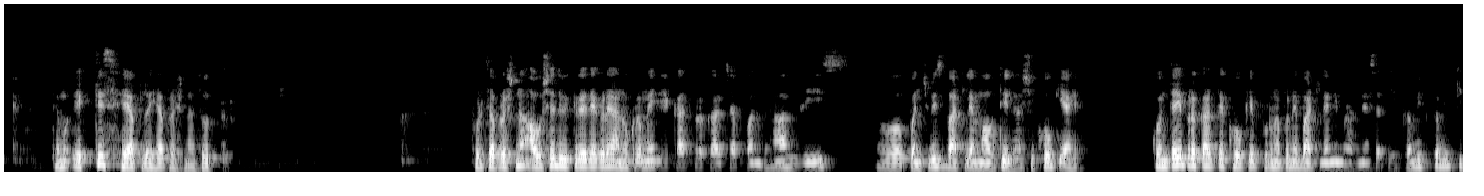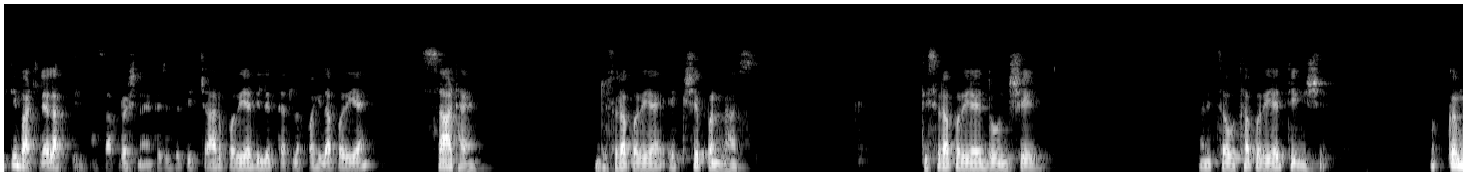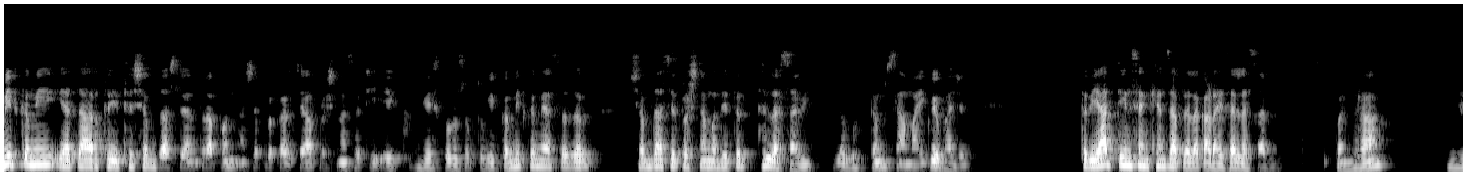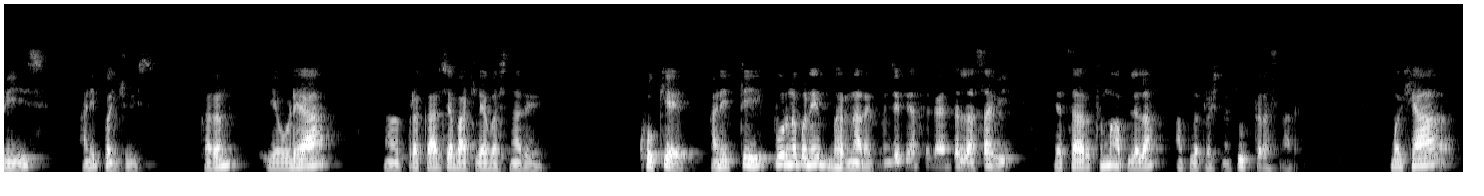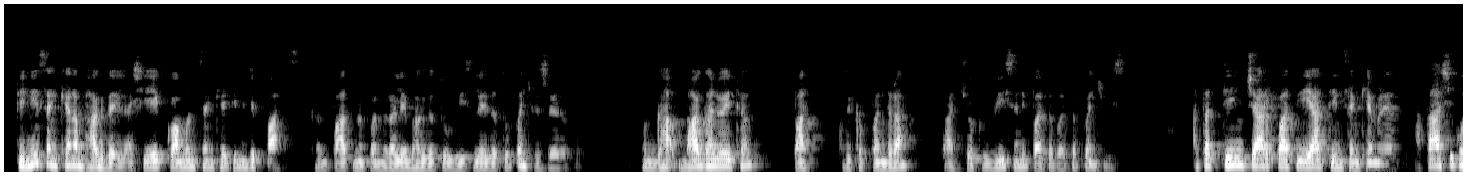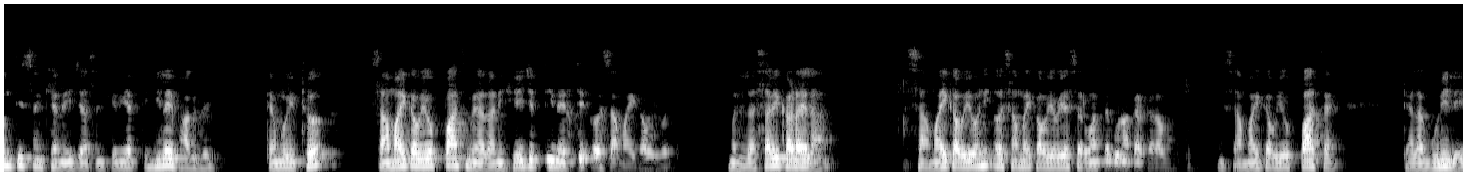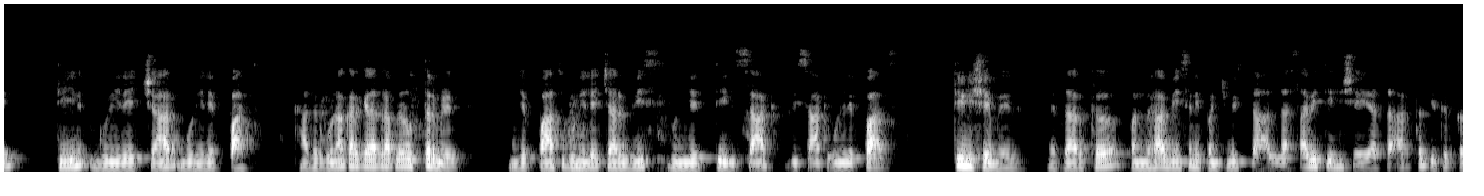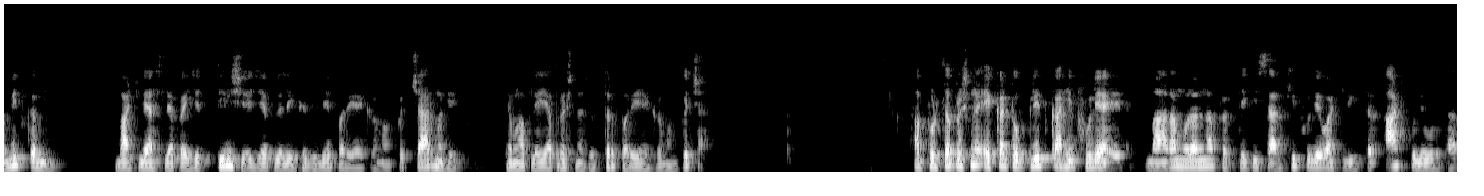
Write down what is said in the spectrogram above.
त्यामुळे एकतीस हे आपलं ह्या प्रश्नाचं उत्तर. पुढचा प्रश्न औषध विक्रेत्याकडे अनुक्रमे एकाच प्रकारच्या पंधरा वीस व पंचवीस बाटल्या मावतील अशी खोकी आहेत. कोणत्याही प्रकारचे खोके पूर्णपणे बाटल्यांनी भरण्यासाठी कमीत कमी किती बाटल्या लागतील? असा प्रश्न आहे. त्याच्यासाठी चार पर्याय दिलेत. त्यातला पहिला पर्याय साठ आहे. दुसरा पर्याय एकशे पन्नास तिसरा पर्याय दोनशे. आणि चौथा पर्याय तीनशे. मग कमीत कमी याचा अर्थ इथे शब्द असल्यानंतर आपण अशा प्रकारच्या प्रश्नासाठी एक गेस करू शकतो की कमीत कमी असं जर शब्द असेल प्रश्नामध्ये तर तिथे लसावी लघुत्तम सामायिक विभाजक तर या तीन संख्यांचा आपल्याला काढायचा लसावी. पंधरा वीस आणि पंचवीस. कारण एवढ्या प्रकारच्या बाटल्या बसणारे खोकी आहेत आणि ती पूर्णपणे भरणार आहेत. म्हणजे त्या सगळ्यांचा लसावी याचा अर्थ मग आपल्याला आपल्या प्रश्नाचं उत्तर असणार आहे. मग ह्या तिन्ही संख्यांना भाग जाईल. अशी एक कॉमन संख्या आहे ती म्हणजे पाच. कारण पाच न पंधराले भाग जातो वीसला जातो पंचवीसला जातो. मग घा भाग घालूया इथं. पाच त्रिक पंधरा पाच चोक वीस आणि पाच पाच पंचवीस. आता तीन चार पाच या तीन संख्या मिळाल्या आता अशी कोणतीच संख्या नाही ज्या संख्येने या तिन्हीलाही भाग जाईल. त्यामुळे इथं सामायिक अवयव पाच मिळाला आणि हे जे तीन आहेत ते असामायिक अवयव आहेत. मग लसावी काढायला सामायिक अवयव आणि असामायिक अवयव या सर्वांचा गुणाकार करावा लागतो. सामायिक अवयव पाच आहे. त्याला गुणिले तीन गुणिले चार गुणिले पाच. हा जर गुणाकार केला तर आपल्याला उत्तर मिळेल. म्हणजे पाच गुणिले चार वीस गुणिले तीन साठ आणि साठ गुणिले पाच तीनशे मिळेल. याचा अर्थ पंधरा वीस आणि पंचवीसचा लसावी तीनशे याचा अर्थ तिथं कमीत कमी बाटल्या असल्या पाहिजेत तीनशे जे आपल्याला इथं दिले पर्याय क्रमांक चारमध्ये. त्यामुळे आपल्या या प्रश्नाचं उत्तर पर्याय क्रमांक चार. हा पुढचा प्रश्न एका टोपलीत काही फुले आहेत. बारा मुलांना प्रत्येकी सारखी फुले वाटली तर आठ फुले उरतात.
